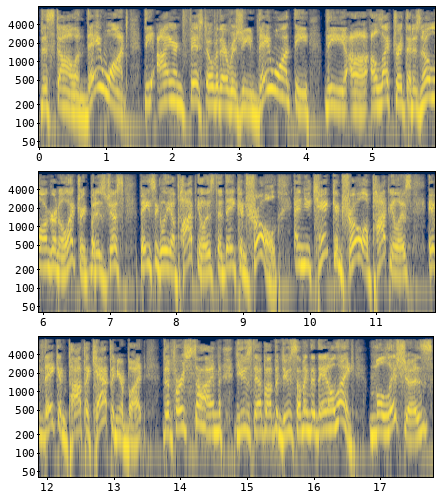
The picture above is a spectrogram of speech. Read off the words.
the Stalin. They want the iron fist over their regime. They want the the uh, electorate that is no longer an electorate, but is just basically a populace that they control. And you can't control a populace if they can pop a cap in your butt the first time you step up and do something that they don't like. Militias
